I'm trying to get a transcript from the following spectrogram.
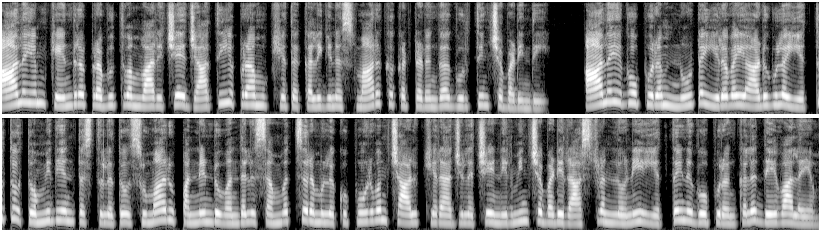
ఆలయం కేంద్ర ప్రభుత్వం వారిచే జాతీయ ప్రాముఖ్యత కలిగిన స్మారక కట్టడంగా గుర్తించబడింది. ఆలయగోపురం నూట ఇరవై అడుగుల ఎత్తుతో తొమ్మిది అంతస్తులతో సుమారు పన్నెండు వందల సంవత్సరములకు పూర్వం చాళుక్యరాజులచే నిర్మించబడి రాష్ట్రంలోనే ఎత్తైన గోపురం కల దేవాలయం.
